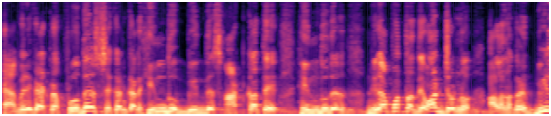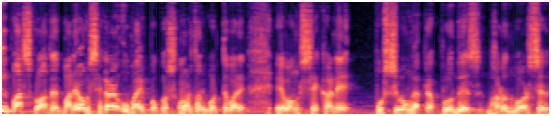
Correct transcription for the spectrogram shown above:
আমেরিকার একটা প্রদেশ, সেখানকার হিন্দু বিদ্বেষ আটকাতে হিন্দুদের নিরাপত্তা দেওয়ার জন্য আলাদা করে বিল পাস করাতে পারে এবং সেখানে উভয় পক্ষ সমর্থন করতে পারে। এবং সেখানে পশ্চিমবঙ্গ একটা প্রদেশ ভারতবর্ষের,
